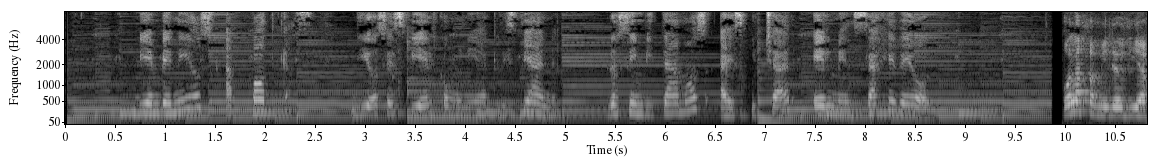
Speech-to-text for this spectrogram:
Bienvenidos a podcast Dios es fiel comunidad cristiana. Los invitamos a escuchar el mensaje de hoy. Hola familia, hoy día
